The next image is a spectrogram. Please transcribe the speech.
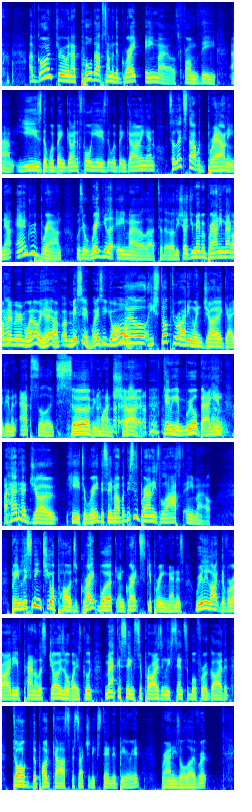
I've gone through and I've pulled up some of the great emails from the um, years that we've been going, the four years that we've been going, and so let's start with Brownie. Now Andrew Brown was a regular emailer to the early shows. Do you remember Brownie Mac? I remember him well, yeah. I, I miss him. Where's he gone? Well, he stopped writing when Joe gave him an absolute serve in one show, giving him real bagging. I had had Joe here to read this email, but this is Brownie's last email. Been listening to your pods, great work and great skippering manners. Really like the variety of panelists. Joe's always good. Macca seems surprisingly sensible for a guy that dogged the podcast for such an extended period. Brownie's all over it.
